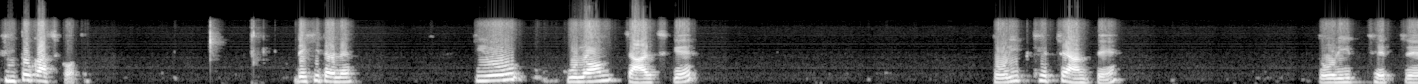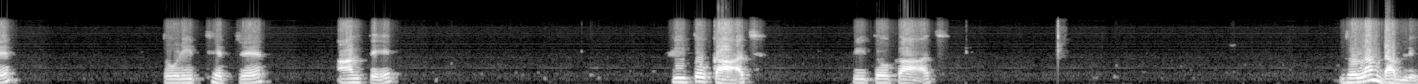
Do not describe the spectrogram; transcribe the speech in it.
কৃত কাজ কত? দেখি তাহলে। কিউ কুলম চার্জকে তড়িৎ ক্ষেত্রে আনতে, তড়িৎ ক্ষেত্রে তড়িৎ ক্ষেত্রে আনতে কৃত কাজ কৃত কাজ ধরলাম W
